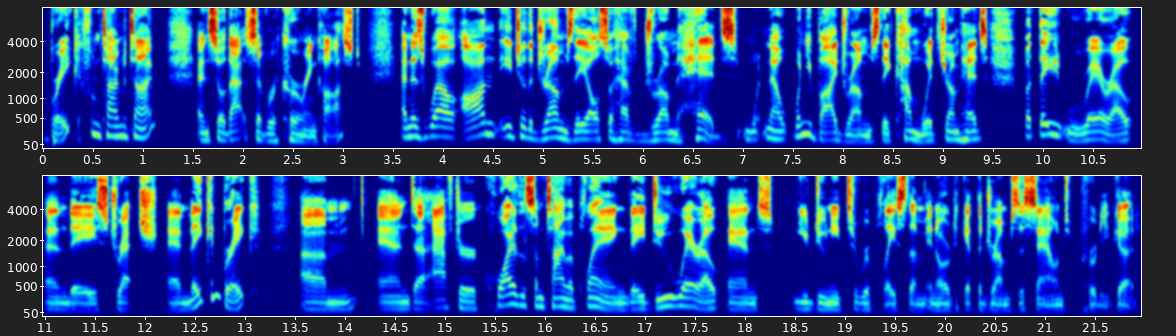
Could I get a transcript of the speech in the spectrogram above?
break from time to time. And so that's a recurring cost. And as well, on each of the drums, they also have drum heads. Now, when you buy drums, they come with drum heads, but they wear out and they stretch and they can break. Um, and uh, after quite some time of playing, they do wear out and you do need to replace them in order to get the drums to sound pretty good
